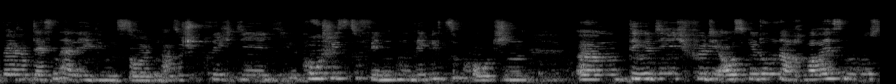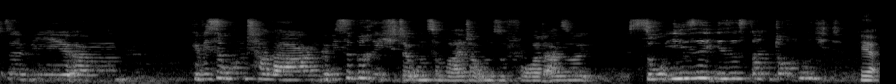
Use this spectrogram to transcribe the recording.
währenddessen erledigen sollten. Also sprich, die, die Coaches zu finden, wirklich zu coachen. Ähm, Dinge, die ich für die Ausbildung nachweisen musste, wie ähm, gewisse Unterlagen, gewisse Berichte und so weiter und so fort. Also so easy ist es dann doch nicht. Ja,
